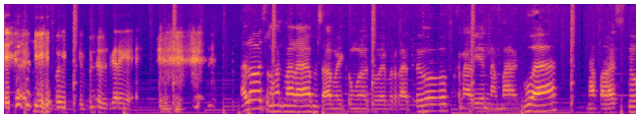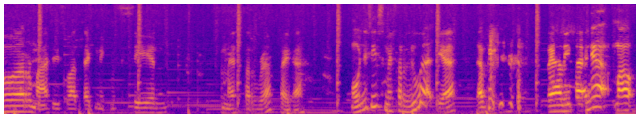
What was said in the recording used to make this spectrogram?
Iya, iya, iya, bener sekarang ya. Halo, selamat malam. Assalamualaikum warahmatullahi wabarakatuh. Kenalin nama gua Nafalas Nur, mahasiswa teknik mesin semester berapa ya? Maunya sih semester 2 ya tapi realitanya mau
